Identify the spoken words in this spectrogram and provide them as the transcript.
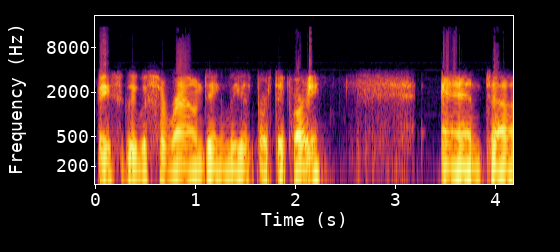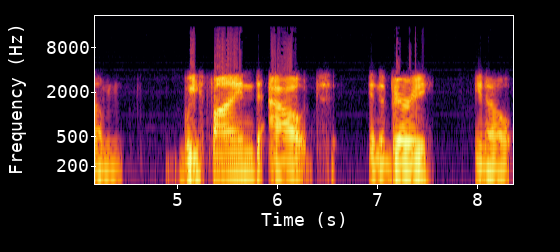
basically was surrounding Leah's birthday party, and um, we find out in a very, you know,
